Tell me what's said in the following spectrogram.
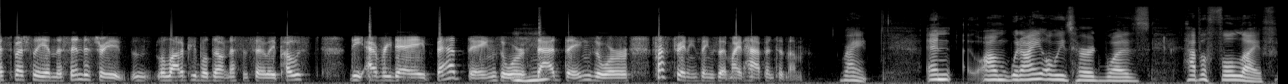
especially in this industry, a lot of people don't necessarily post the everyday bad things or mm-hmm. sad things or frustrating things that might happen to them. Right. And um, what I always heard was have a full life.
